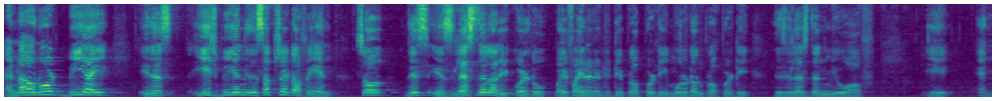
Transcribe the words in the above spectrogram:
And now, note b i is a, each b n is a subset of a n. So, this is less than or equal to by finite additive property monotone property this is less than mu of a n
